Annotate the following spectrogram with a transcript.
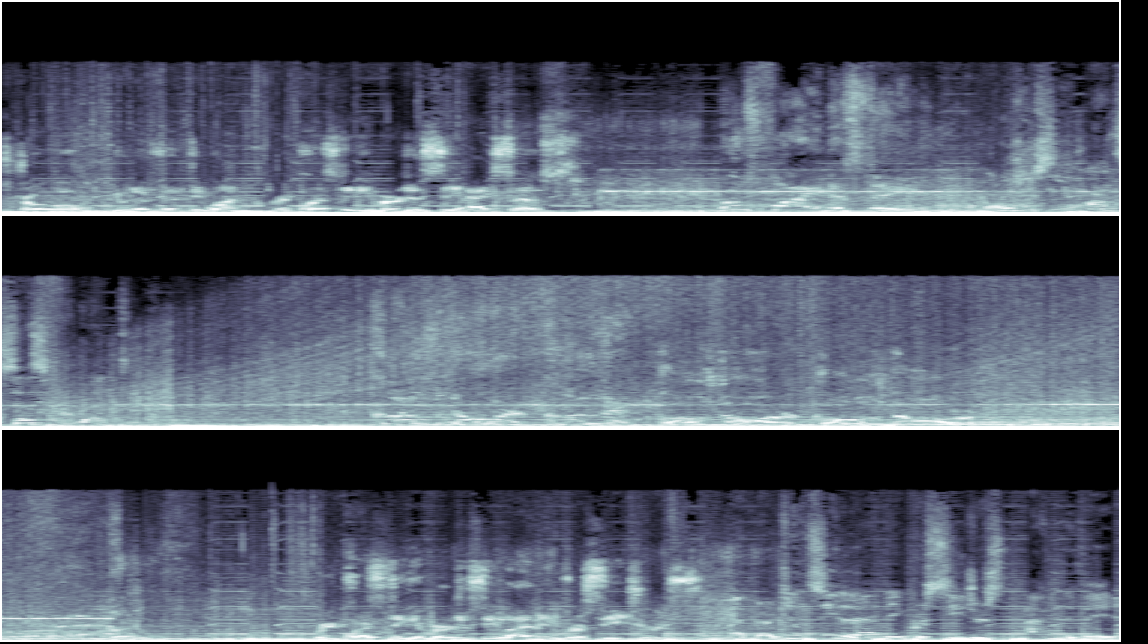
Strobo, Unit 51, requesting emergency access. Who's flying this thing? Emergency access granted. Close the door! Close it! Close the door! Close door! Requesting emergency landing procedures. Emergency landing procedures activated.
